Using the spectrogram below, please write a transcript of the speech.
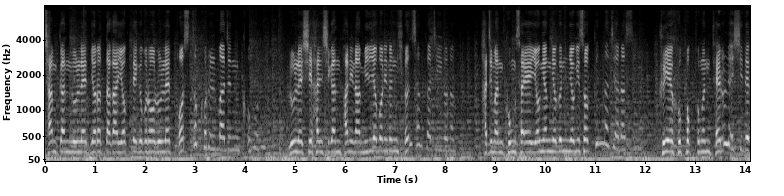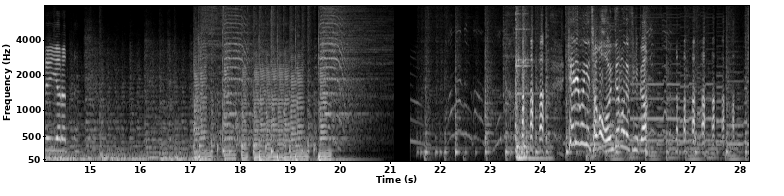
잠깐 룰렛 열었다가 역대급으로 룰렛 버스터콜을 맞은 고모르 룰렛이 1시간 반이나 밀려버리는 현상까지 일어나고 하지만 공사의 영향력은 여기서 끝나지 않았으니 그의 후폭풍은 대룰렛 시대를 열었다 캐리군이 저거 언제 보냈습니까?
